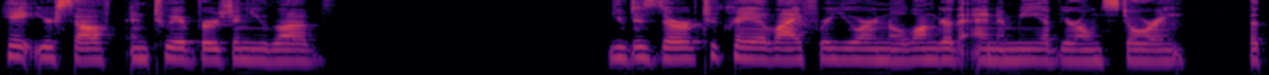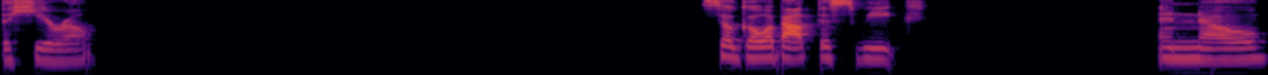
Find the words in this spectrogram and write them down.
hate yourself into a version you love. You deserve to create a life where you are no longer the enemy of your own story, but the hero. So go about this week and know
